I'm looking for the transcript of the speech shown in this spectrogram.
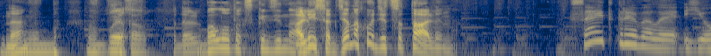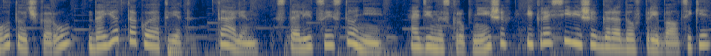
Да? в, в б- Щас, это, подожди. болотах Скандинавии. Алиса, где находится Таллин? Сайт traveleo.ru дает такой ответ. Таллин – столица Эстонии, один из крупнейших и красивейших городов Прибалтики,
